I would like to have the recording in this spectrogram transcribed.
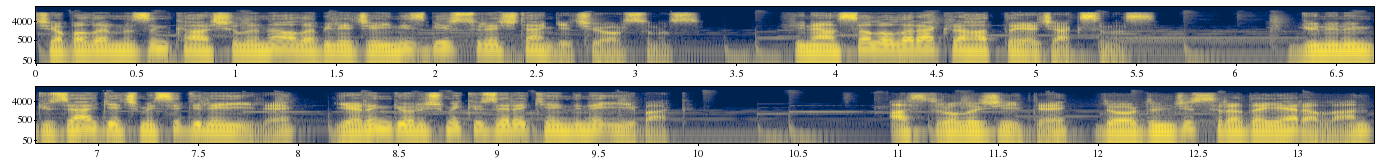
Çabalarınızın karşılığını alabileceğiniz bir süreçten geçiyorsunuz. Finansal olarak rahatlayacaksınız. Gününün güzel geçmesi dileğiyle, yarın görüşmek üzere kendine iyi bak. Astrolojide dördüncü sırada yer alan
